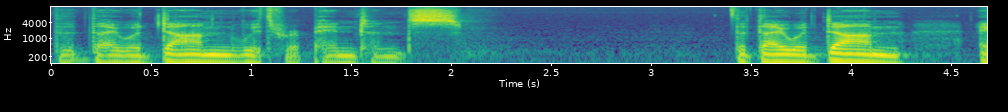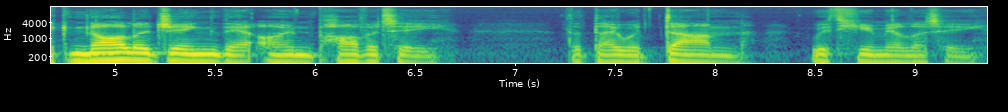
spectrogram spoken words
that they were done with repentance? That they were done acknowledging their own poverty, that they were done with humility.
